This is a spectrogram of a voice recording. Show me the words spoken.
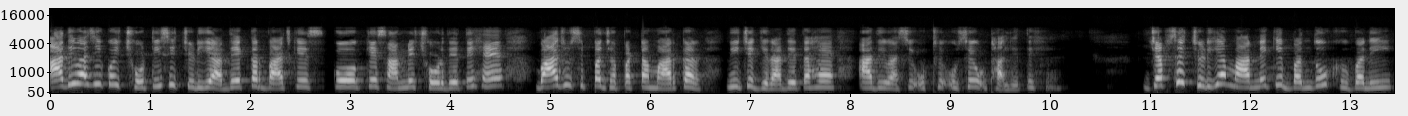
आदिवासी कोई छोटी सी चिड़िया देखकर बाज के को के सामने छोड़ देते हैं। बाज उस पर झपट्टा मारकर नीचे गिरा देता है। आदिवासी उठ, उसे उठा लेते हैं। जब से चिड़िया मारने की बंदूक बनी,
